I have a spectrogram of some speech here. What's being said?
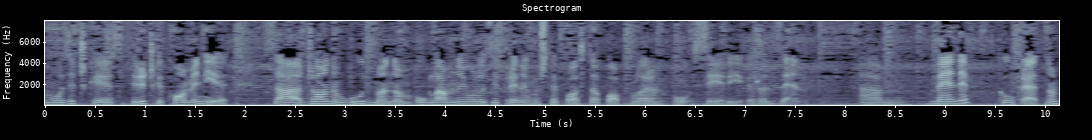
muzičke satiričke komedije sa Johnom Goodmanom u glavnoj ulozi pre nego što je postao popularan u seriji Roseanne. Um, mene, konkretno,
